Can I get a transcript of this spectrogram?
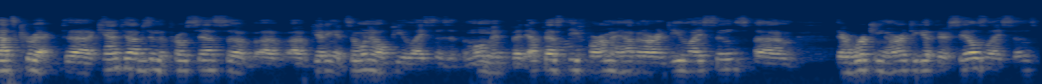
That's correct. Uh, Canntab is in the process of, of, of, getting its own LP license at the moment, but FSD Pharma have an R&D license. Um, they're working hard to get their sales license.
